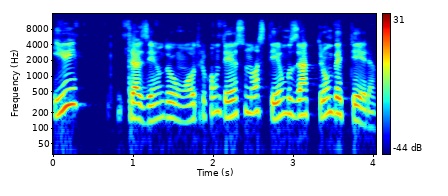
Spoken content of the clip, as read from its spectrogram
E trazendo um outro contexto, nós temos a trombeteira.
